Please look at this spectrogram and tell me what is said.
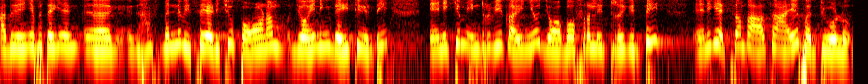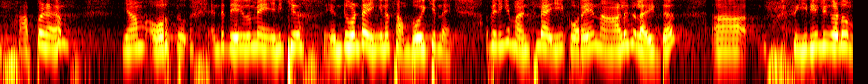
അത് കഴിഞ്ഞപ്പോഴത്തേക്ക് ഹസ്ബൻഡിന് വിസ അടിച്ചു. പോകണം ജോയിനിങ് ഡേറ്റ് കിട്ടി. എനിക്കും ഇന്റർവ്യൂ കഴിഞ്ഞു. ജോബ് ഓഫർ ലെറ്റർ കിട്ടി. എനിക്ക് എക്സാം പാസ്സായേ പറ്റുള്ളൂ. അപ്പോഴാണ് ഞാൻ ഓർത്തു എന്റെ ദൈവമേ എനിക്ക് എന്തുകൊണ്ടാണ് ഇങ്ങനെ സംഭവിക്കുന്നത് അപ്പോൾ എനിക്ക് മനസ്സിലായി ഈ കുറേ നാളുകളായിട്ട് സീരിയലുകളും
